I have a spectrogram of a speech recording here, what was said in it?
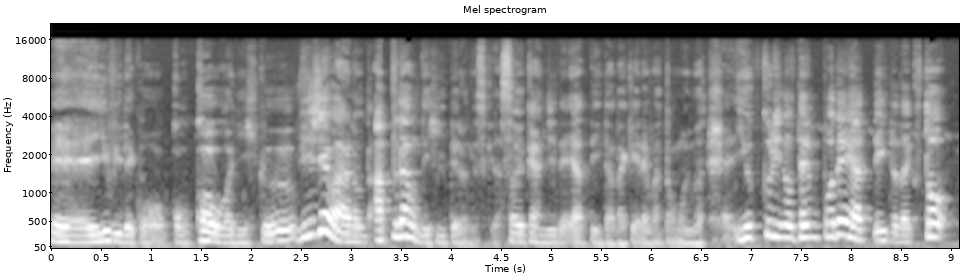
えー、指でこう、こう交互に弾く。BJ はあのアップダウンで弾いてるんですけど、そういう感じでやっていただければと思います。ゆっくりのテンポでやっていただくと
